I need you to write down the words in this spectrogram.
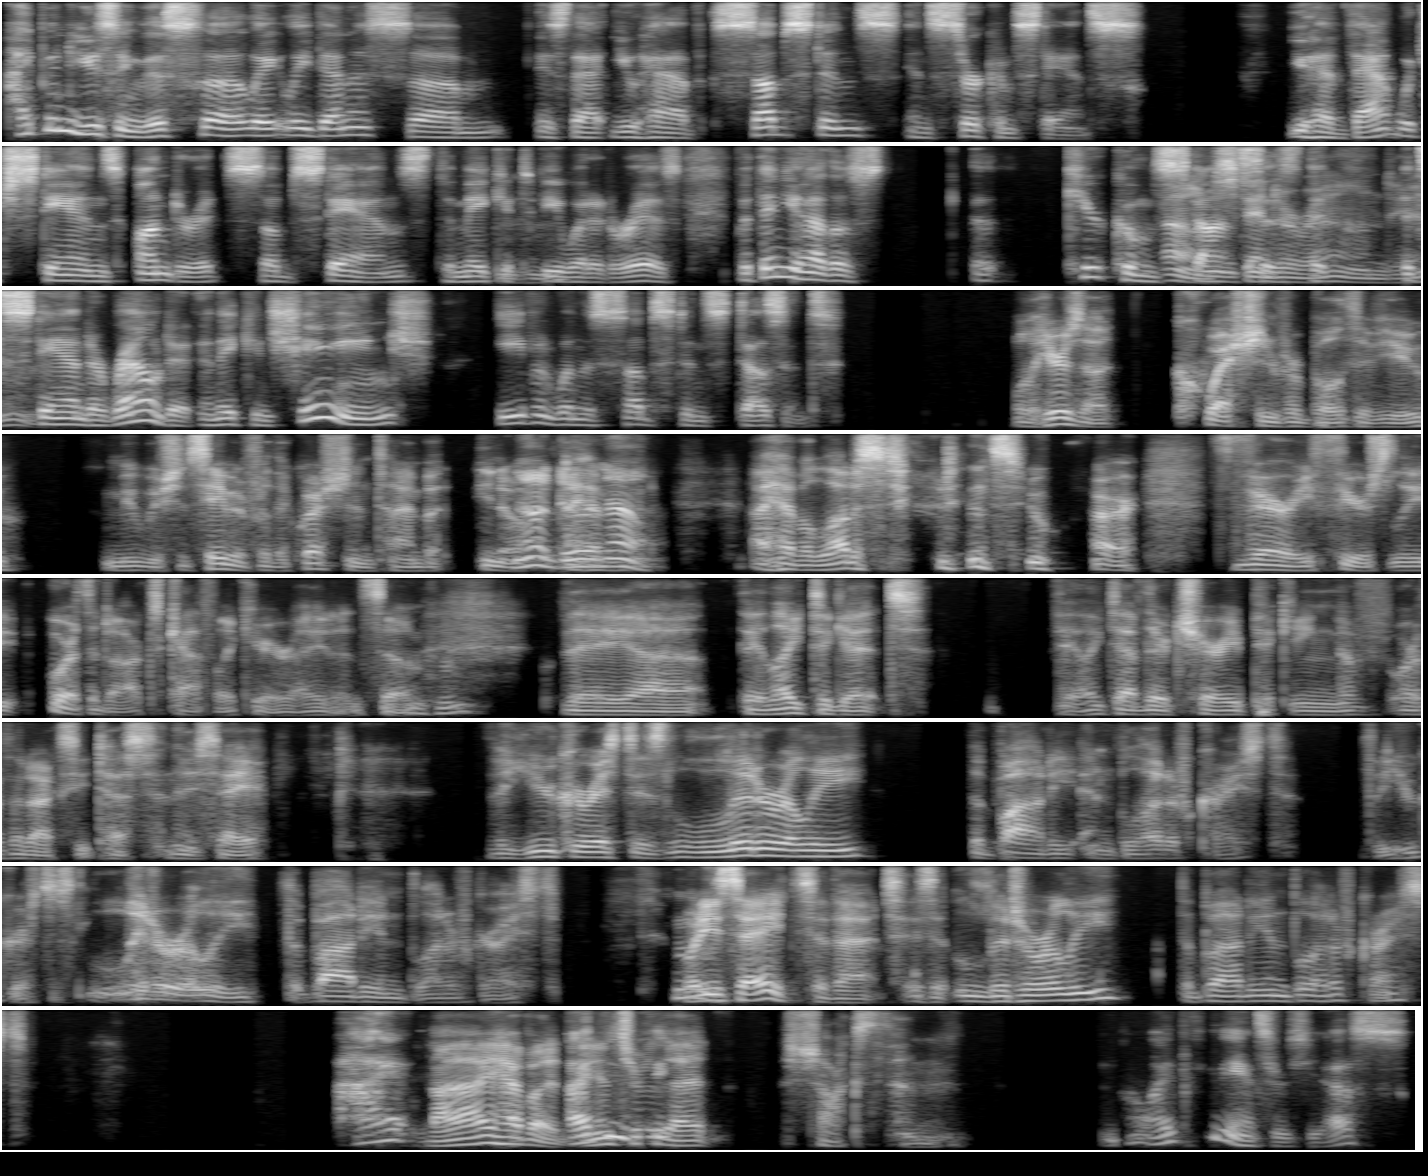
I've been using this uh, lately, Dennis. Um, is that you have substance and circumstance. You have that which stands under it, substands to make it to be what it is. But then you have those uh, Oh, circumstances stand that, around. that yeah. stand around it, and they can change even when the substance doesn't. Well, here's a question for both of you. Maybe we should save it for the question time, but you know, No, do I it have- now. I have a lot of students who are very fiercely Orthodox Catholic here, right? And so Mhm. they uh they like to get they like to have their cherry picking of orthodoxy tests and they say the Eucharist is literally the body and blood of Christ. The Eucharist is literally the body and blood of Christ. What do you say to that? Is it literally the body and blood of Christ? I, I have an I answer the- that shocks them. oh, I think the answer is yes.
